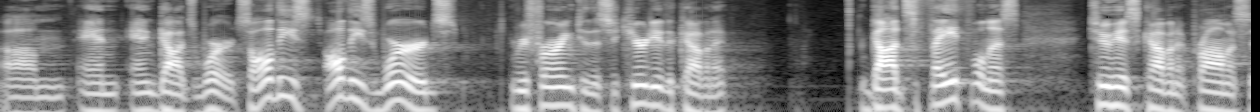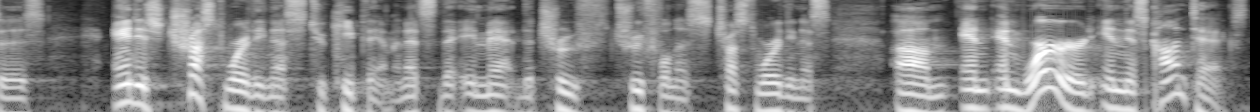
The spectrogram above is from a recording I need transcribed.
um, and, and God's word. So, all these, all these words referring to the security of the covenant, God's faithfulness to his covenant promises and his trustworthiness to keep them. And that's the emet, the truth, truthfulness, trustworthiness. Um, and, and word in this context.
